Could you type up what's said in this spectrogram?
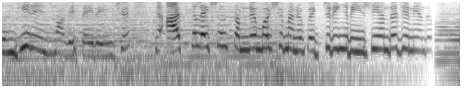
મોંઘી રેન્જમાં વેચાઈ રહ્યું છે. ને આ જ કલેક્શન્સ તમને મળશે મેન્યુફેક્ચરિંગ રેન્જની અંદર, જેની અંદર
